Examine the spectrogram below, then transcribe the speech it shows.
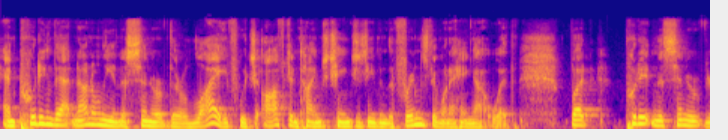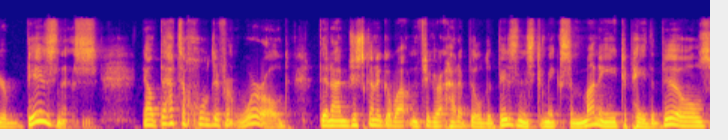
and putting that not only in the center of their life, which oftentimes changes even the friends they want to hang out with, but put it in the center of your business now, that's a whole different world than I'm just going to go out and figure out how to build a business to make some money, to pay the bills,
